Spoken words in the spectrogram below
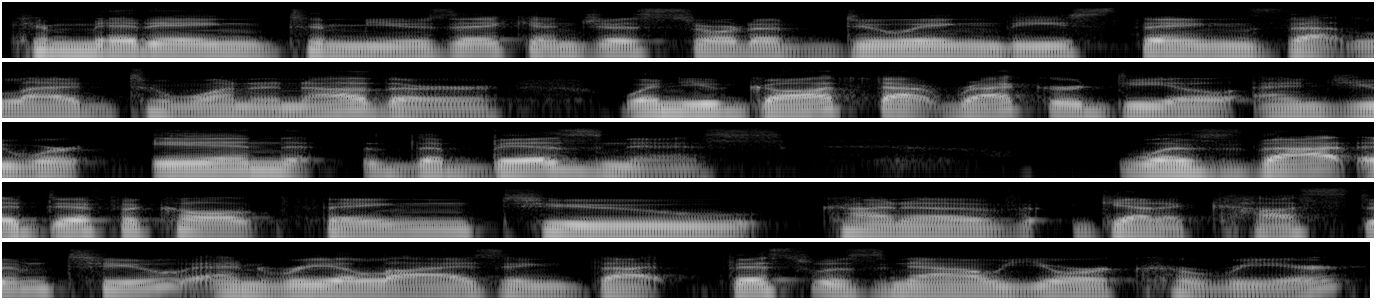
committing to music and just sort of doing these things that led to one another. When you got that record deal and you were in the business, was that a difficult thing to kind of get accustomed to and realizing that this was now your career?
